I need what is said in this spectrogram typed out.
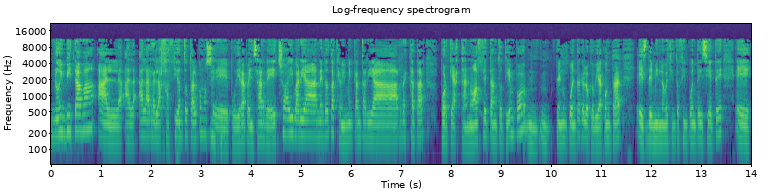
no invitaba al- al- a la relajación total como se pudiera pensar. De hecho, hay varias anécdotas que a mí me encantaría rescatar porque hasta no hace tanto tiempo, mm, mm, tengo en cuenta que lo que voy a contar es de 1957, eh,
